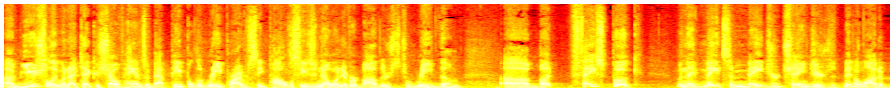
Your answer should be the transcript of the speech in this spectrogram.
Uh, usually when I take a show of hands about people that read privacy policies, no one ever bothers to read them. Uh, but Facebook, when they've made some major changes, there's been a lot of,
